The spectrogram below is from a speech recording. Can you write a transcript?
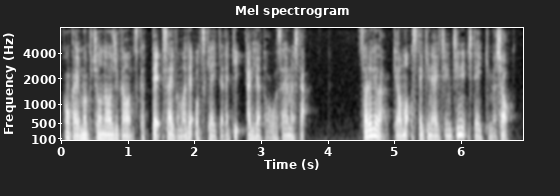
今回も貴重なお時間を使って最後までお付き合いいただきありがとうございました。それでは今日も素敵な一日にしていきましょう。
